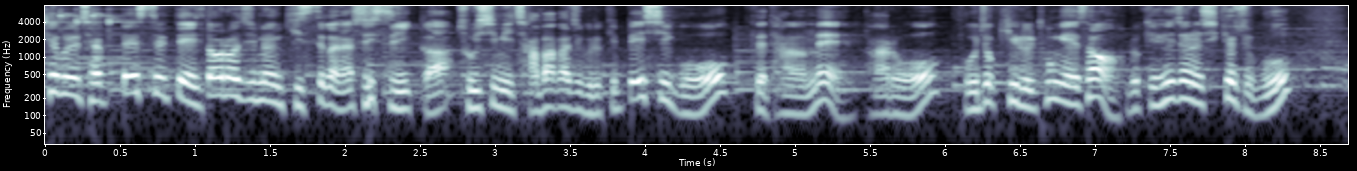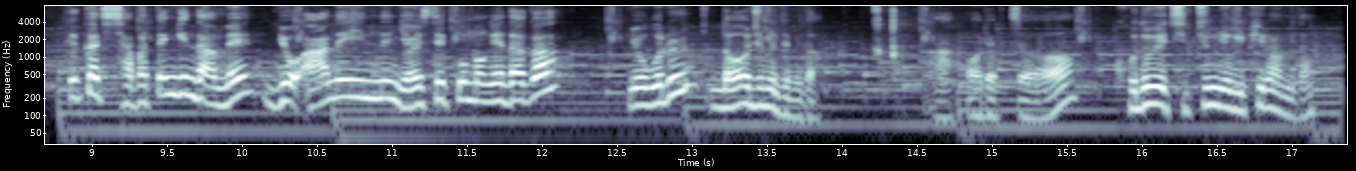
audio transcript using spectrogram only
캡을 잘 뺐을 때 떨어지면 기스가 날 수 있으니까 조심히 잡아가지고 이렇게 빼시고 그 다음에 바로 보조키를 통해서 이렇게 회전을 시켜주고 끝까지 잡아 당긴 다음에 요 안에 있는 열쇠 구멍에다가 요거를 넣어주면 됩니다. 아 어렵죠. 고도의 집중력이 필요합니다.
